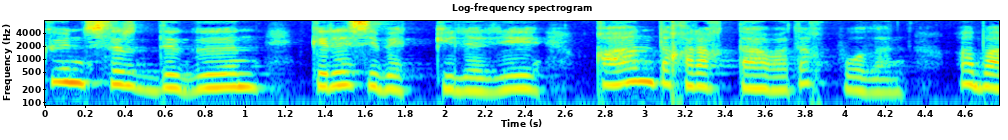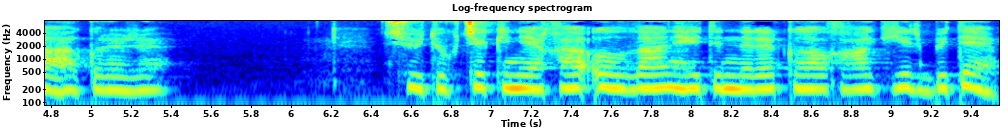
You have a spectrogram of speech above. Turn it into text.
күн сырдыгын, кере сибеккилери, хаан да характаабатах буолан абааһа көрөрө. Сүүтүкче кинеха ыллаан хетиннерер кыалгаға киирбите.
